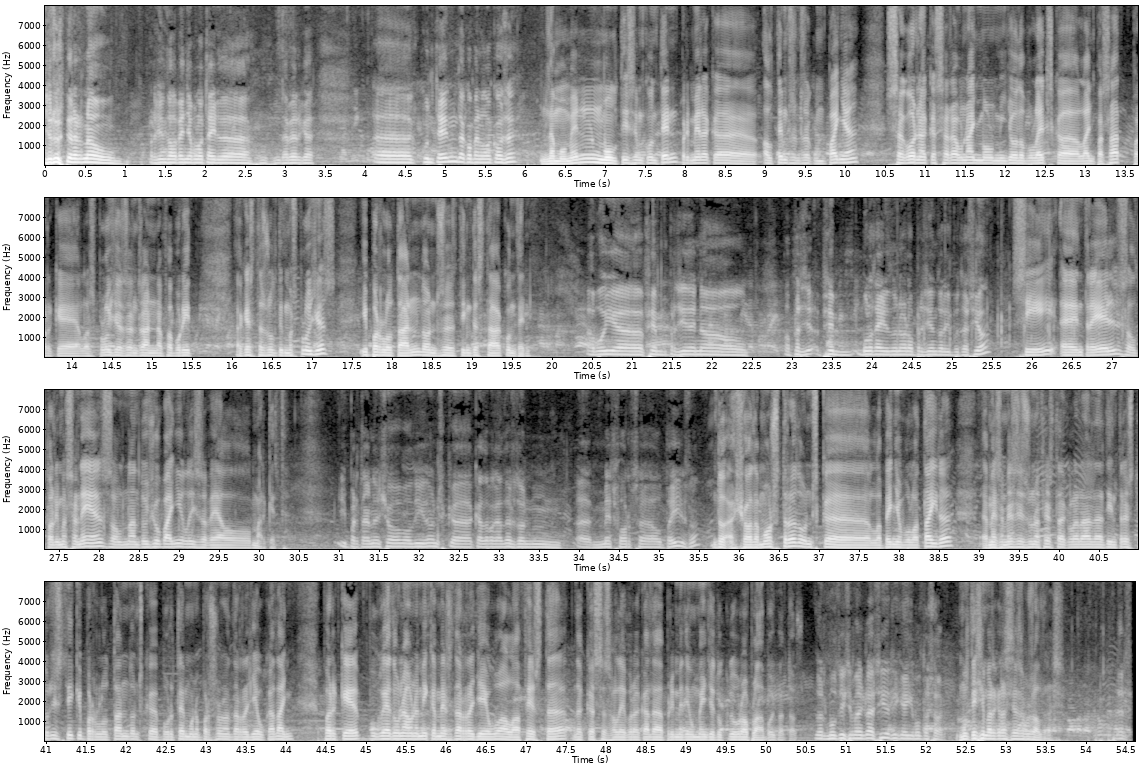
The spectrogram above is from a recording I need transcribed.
Jesús Pere Arnau, president de la penya boletaire de, de Berga. Eh, content de com era la cosa? De moment, moltíssim content. Primera, que el temps ens acompanya. Segona, que serà un any molt millor de bolets que l'any passat, perquè les pluges ens han afavorit aquestes últimes pluges i, per lo tant, doncs, tinc d'estar content. Avui eh, fem president el, el presi fem boletaire d'honor al president de la Diputació. Sí, entre ells el Toni Massanés, el Nando Jovany i l'Isabel Márquez. I per tant això vol dir doncs, que cada vegada es don eh, més força al país, no? Do, això demostra doncs, que la penya boletaire, a més a més és una festa declarada d'interès turístic i per tant doncs, que portem una persona de relleu cada any perquè poder donar una mica més de relleu a la festa de que se celebra cada primer diumenge d'octubre al Pla de Puigventós. Doncs moltíssimes gràcies i que hi hagi molta sort. Moltíssimes gràcies a vosaltres. Merci.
